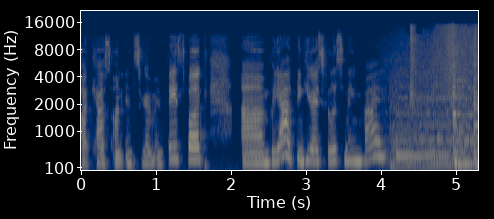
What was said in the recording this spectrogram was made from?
podcast on Instagram and Facebook. Um, but yeah, thank you guys for listening. Bye.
